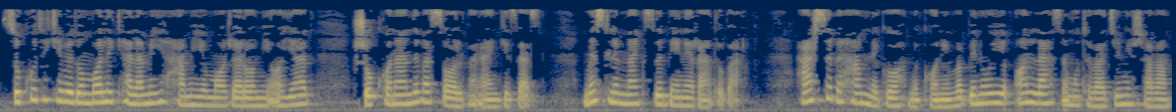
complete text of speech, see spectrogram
سکوتی که به دنبال کلمه همه ماجرا می آید شک کننده و سال برانگیز است. مثل مکس بین رد و برق. هر سه به هم نگاه می‌کنیم و به نوعی آن لحظه متوجه می‌شوم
